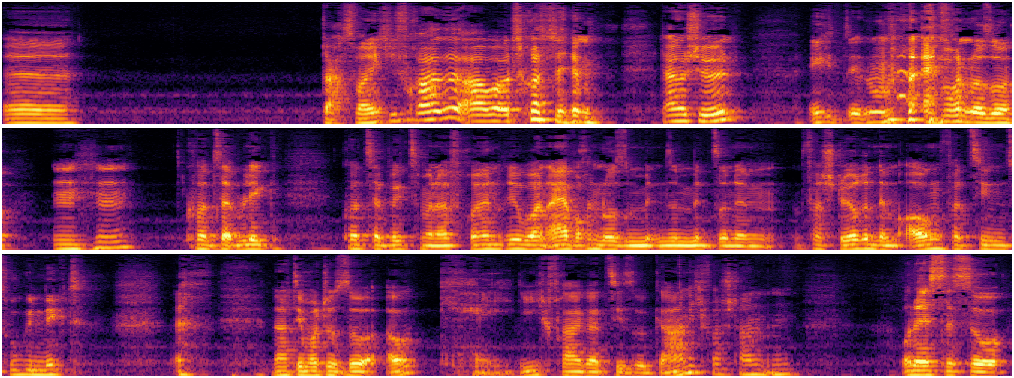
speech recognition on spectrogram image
äh, das war nicht die Frage, aber trotzdem. Dankeschön. Ich einfach nur so, mhm, kurzer Blick, kurzer Blick zu meiner Freundin rüber und einfach nur so mit, mit so einem verstörenden Augenverziehen zugenickt. Nach dem Motto so, okay, die Frage hat sie so gar nicht verstanden. Oder ist es so,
